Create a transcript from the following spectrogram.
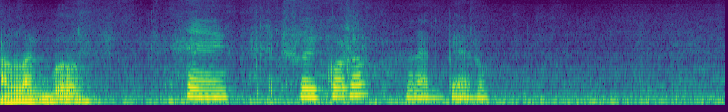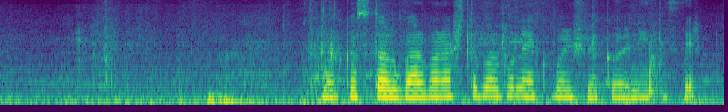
আর লাগবো? সই করো লাগবে আরও আমার কাছে তো আর বারবার আসতে পারব না একবারে সই করে নিতেছি আর কি।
